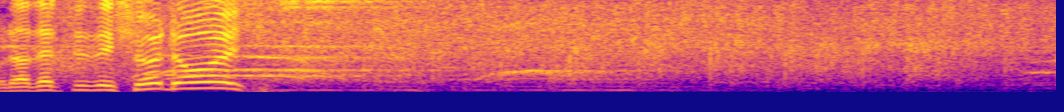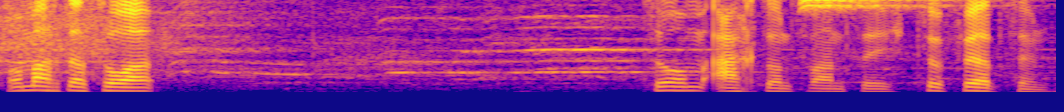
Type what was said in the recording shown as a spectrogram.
Und da setzt sie sich schön durch. Und macht das Tor zum 28 zu 14.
